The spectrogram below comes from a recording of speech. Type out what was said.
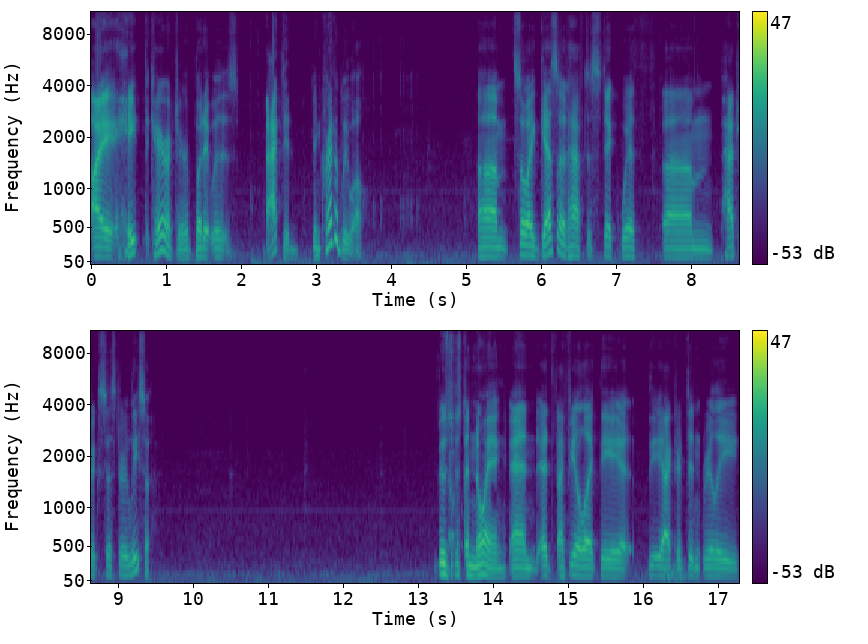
I hate the character, but it was acted incredibly well. Um, so I guess I'd have to stick with um, Patrick's sister Lisa. It was just annoying, and it, I feel like the the actor didn't really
